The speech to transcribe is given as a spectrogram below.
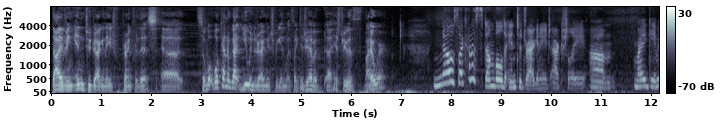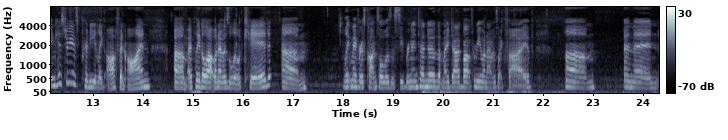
diving into Dragon Age preparing for this. Uh, so what what kind of got you into Dragon Age to begin with? Like, did you have a, a history with Bioware? No, so I kind of stumbled into Dragon Age actually. Um, my gaming history is pretty like off and on. Um, I played a lot when I was a little kid. Um, like my first console was a Super Nintendo that my dad bought for me when I was like five. Um, and then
